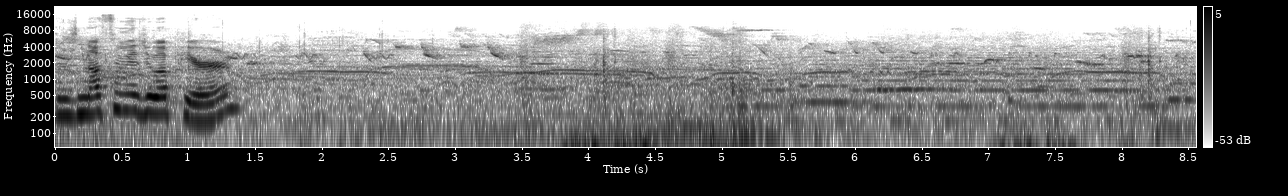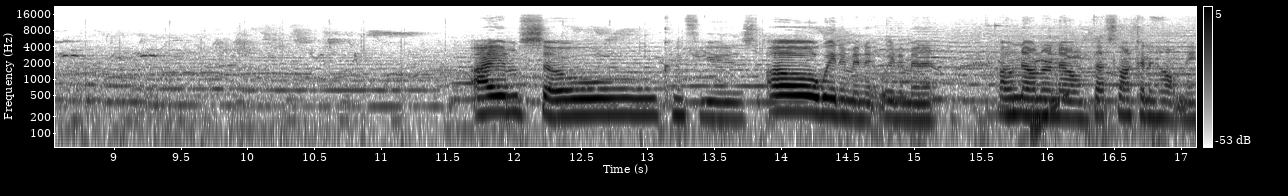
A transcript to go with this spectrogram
There's nothing to do up here. I am so confused. Oh, wait a minute, wait a minute. Oh, no, no, no. That's not going to help me.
